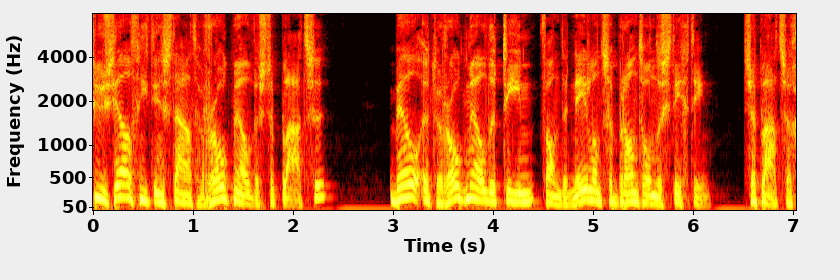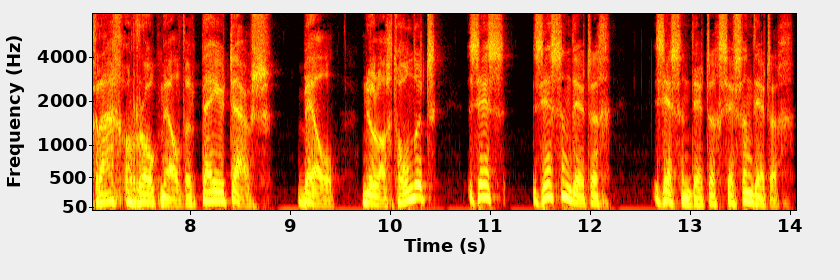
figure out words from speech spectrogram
u zelf niet in staat rookmelders te plaatsen? Bel het rookmelderteam van de Nederlandse Brandwondenstichting. Ze plaatsen graag een rookmelder bij u thuis. Bel 0800 636 36 36.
